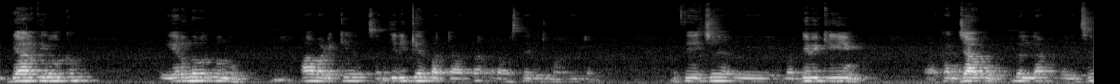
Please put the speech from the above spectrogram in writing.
വിദ്യാർത്ഥികൾക്കും ഉയർന്നവർക്കൊന്നും ആ വഴിക്ക് സഞ്ചരിക്കാൻ പറ്റാത്ത ഒരവസ്ഥയിലേക്ക് മാറിയിട്ടുണ്ട്. പ്രത്യേകിച്ച് ഈ മദ്യപിക്കുകയും ആ, കഞ്ചാവും ഇതെല്ലാം വലിച്ച്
